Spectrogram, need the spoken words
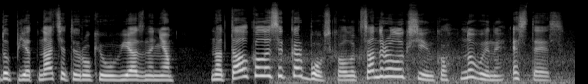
до 15 років ув'язнення. Наталка Лесик Карбовська, Олександр Олексієнко. Новини СТС.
